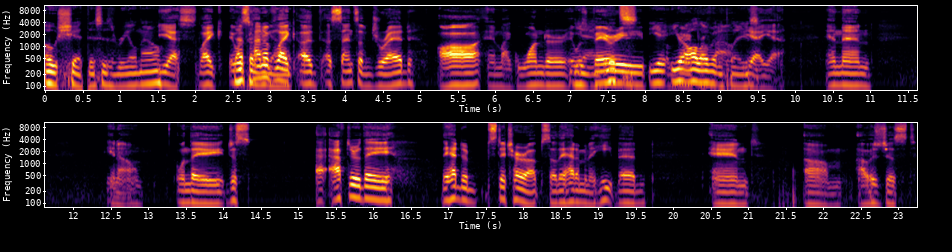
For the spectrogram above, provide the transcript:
oh shit, this is real now? Yes, like it That's was kind I of got. like a, a sense of dread, awe, and like wonder. It was Yeah, very. you- you're very all over the place. Yeah, yeah. And then, you know, when they just after they they had to stitch her up, so they had him in a heat bed, and um, I was just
